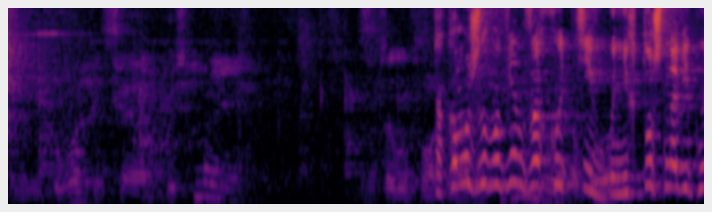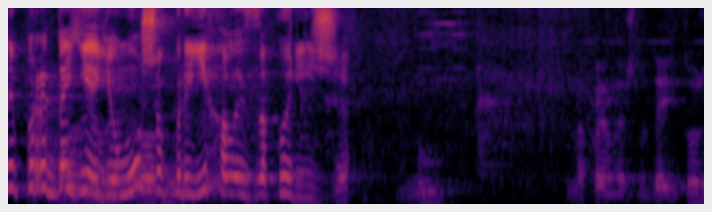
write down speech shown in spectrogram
комунікувати. Це письмово, зателефонувати. Так, а можливо, він захотів, бо ніхто ж навіть не передає йому, що приїхали з Запоріжжя. Ну, напевно, ж людей теж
